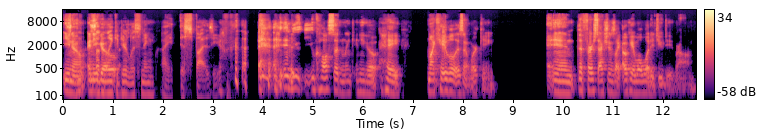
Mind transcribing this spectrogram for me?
You know, and you go if you're listening, I despise you. and you you call Suddenlink and you go, "Hey, my cable isn't working." And the first action is like, "Okay, well, what did you do wrong?"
